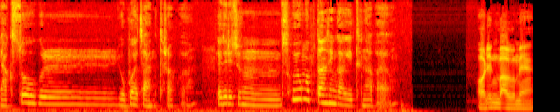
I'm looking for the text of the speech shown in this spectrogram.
약속을 요구하지 않더라고요. 애들이 좀 소용없다는 생각이 드나 봐요. 어린 마음에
